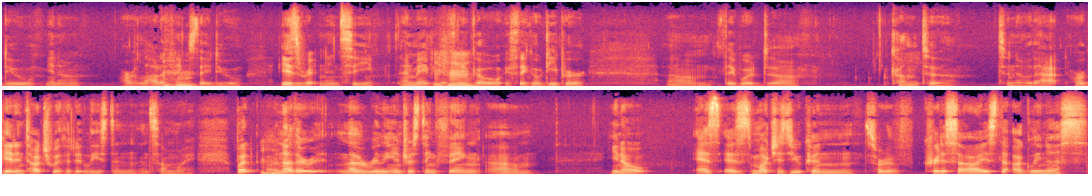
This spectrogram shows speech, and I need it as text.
do, you know, or a lot of things they do is written in C. And maybe if they go if they go deeper, um, they would uh, come to to know that or get in touch with it at least in, in some way. But another another really interesting thing, um, you know, as as much as you can sort of criticize the ugliness,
